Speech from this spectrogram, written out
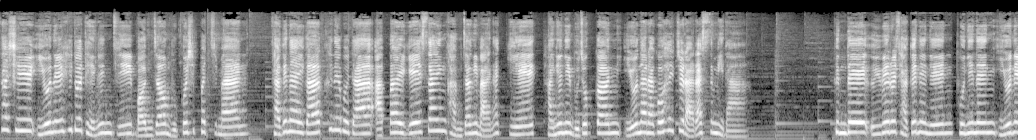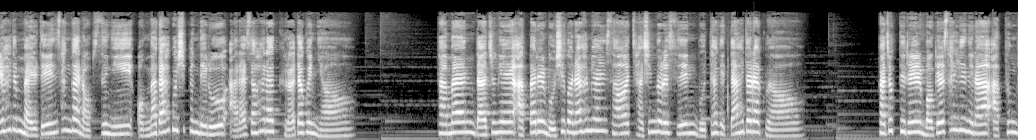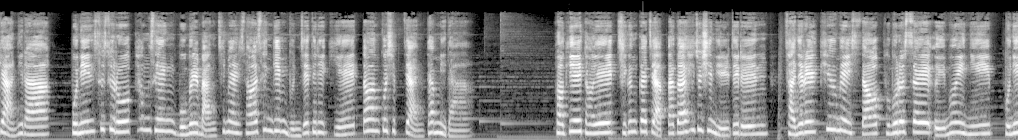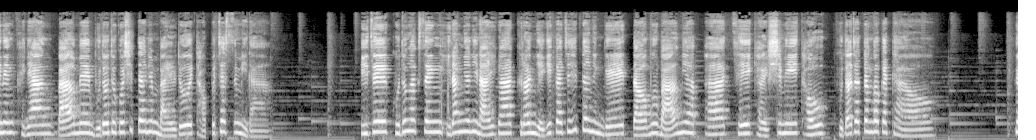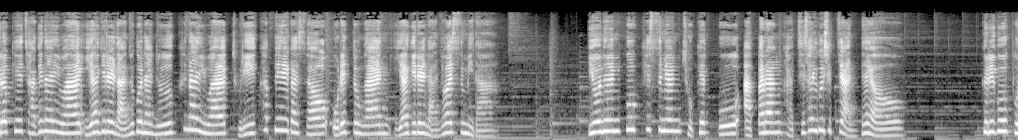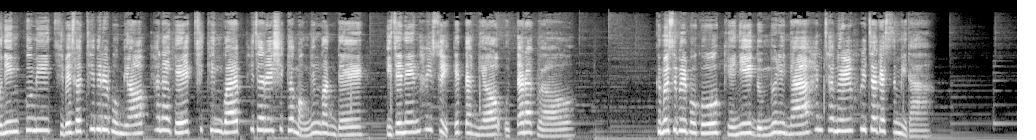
사실 이혼을 해도 되는지 먼저 묻고 싶었지만 작은 아이가 큰 애보다 아빠에게 쌓인 감정이 많았기에 당연히 무조건 이혼하라고 할 줄 알았습니다. 근데 의외로 작은 애는 본인은 이혼을 하든 말든 상관없으니 엄마가 하고 싶은 대로 알아서 하라 그러더군요. 다만 나중에 아빠를 모시거나 하면서 자식 노릇은 못하겠다 하더라고요. 가족들을 먹여 살리느라 아픈 게 아니라 본인 스스로 평생 몸을 망치면서 생긴 문제들이기에 떠안고 싶지 않답니다. 거기에 더해 지금까지 아빠가 해주신 일들은 자녀를 키움에 있어 부모로서의 의무이니 본인은 그냥 마음에 묻어두고 싶다는 말도 덧붙였습니다. 이제 고등학생 1학년인 아이가 그런 얘기까지 했다는 게 너무 마음이 아파 제 결심이 더욱 굳어졌던 것 같아요. 그렇게 작은 아이와 이야기를 나누고 난 후 큰 아이와 둘이 카페에 가서 오랫동안 이야기를 나누었습니다. 이혼은 꼭 했으면 좋겠고 아빠랑 같이 살고 싶지 않대요. 그리고 본인 꿈이 집에서 TV를 보며 편하게 치킨과 피자를 시켜 먹는 건데 이제는 할 수 있겠다며 웃더라고요. 그 모습을 보고 괜히 눈물이 나 한참을 훌쩍였습니다.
